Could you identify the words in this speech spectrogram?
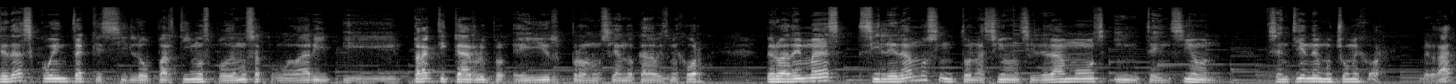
¿Te das cuenta que si lo partimos podemos acomodar y, practicarlo e ir pronunciando cada vez mejor? Pero además, si le damos intonación, si le damos intención, se entiende mucho mejor, ¿verdad?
